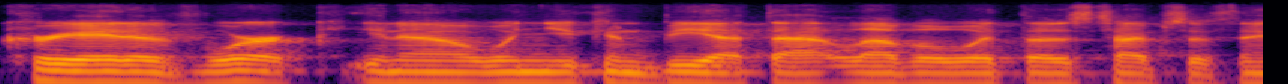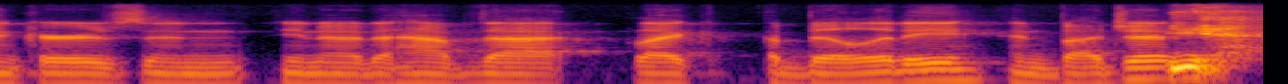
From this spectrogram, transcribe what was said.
creative work you know when you can be at that level with those types of thinkers and you know to have that like ability and budget. Yeah.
